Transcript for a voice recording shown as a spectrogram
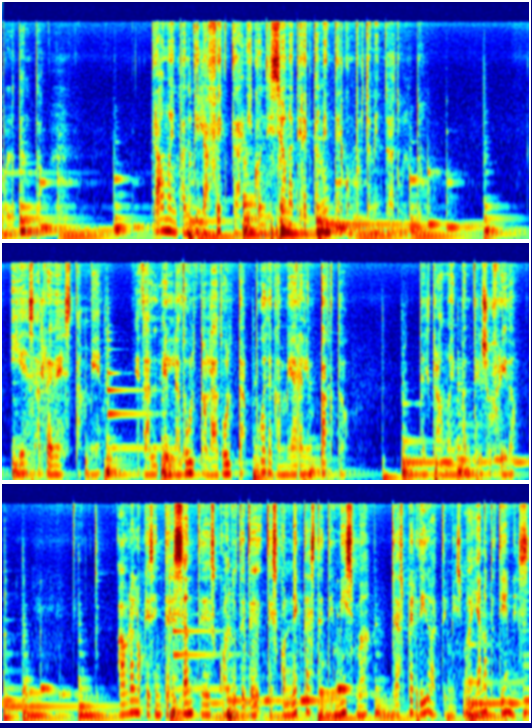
por lo tanto. Trauma infantil afecta y condiciona directamente el comportamiento al revés también. El adulto, la adulta puede cambiar el impacto del trauma infantil sufrido. Ahora lo que es interesante es cuando te, desconectas de ti misma, te has perdido a ti misma, ya no te tienes.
